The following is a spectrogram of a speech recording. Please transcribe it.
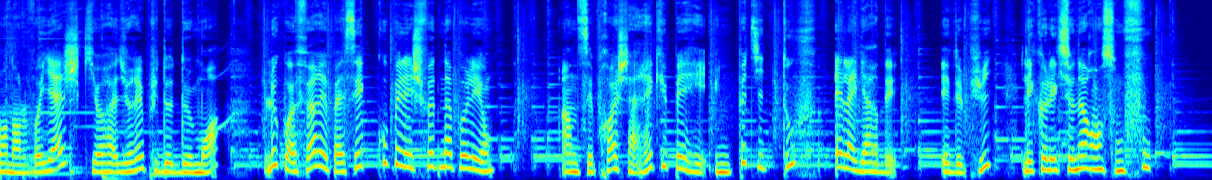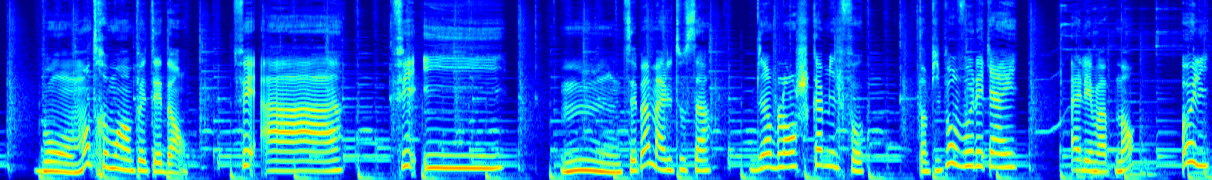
Pendant le voyage, qui aura duré plus de deux mois, le coiffeur est passé couper les cheveux de Napoléon. Un de ses proches a récupéré une petite touffe et l'a gardée. Et depuis, les collectionneurs en sont fous. Bon, montre-moi un peu tes dents. Fais A. Fais I. Hmm, c'est pas mal tout ça. Bien blanche comme il faut. Tant pis pour vous les caries. Allez maintenant, au lit.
